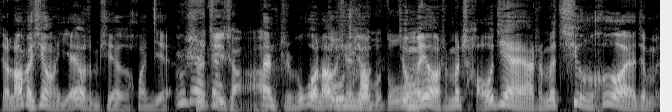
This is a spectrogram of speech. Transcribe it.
就老百姓也有这么些个环节，嗯，实际上啊，但只不过老百姓就差不多就没有什么朝见呀、什么庆贺呀，就没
